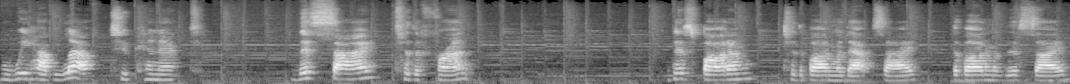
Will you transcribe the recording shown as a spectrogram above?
We have left to connect this side to the front, this bottom to the bottom of that side, the bottom of this side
